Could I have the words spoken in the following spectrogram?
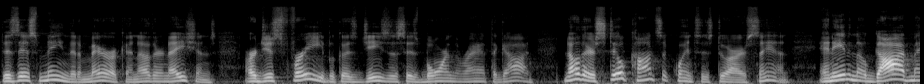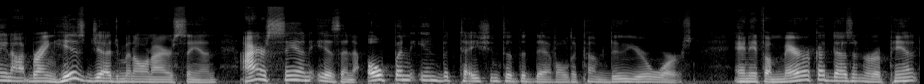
Does this mean that America and other nations are just free because Jesus has borne the wrath of God? No, there's still consequences to our sin. And even though God may not bring His judgment on our sin, our sin is an open invitation to the devil to come do your worst. And if America doesn't repent,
